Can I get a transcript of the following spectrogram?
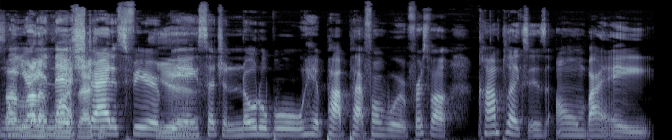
when you're in that us actually- stratosphere of being such a notable hip hop platform where first of all, Complex is owned by a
